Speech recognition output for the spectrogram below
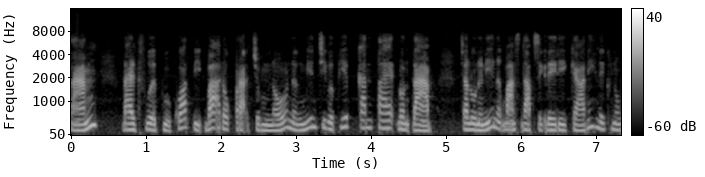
សាន្តដែលធ្វើឲ្យពួកគាត់ពិបាករកប្រាក់ចំណូលនិងមានជីវភាពកាន់តែដុនដាបចាលោកនាងនឹងបានស្ដាប់សេចក្តីរាយការណ៍នេះនៅក្នុង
